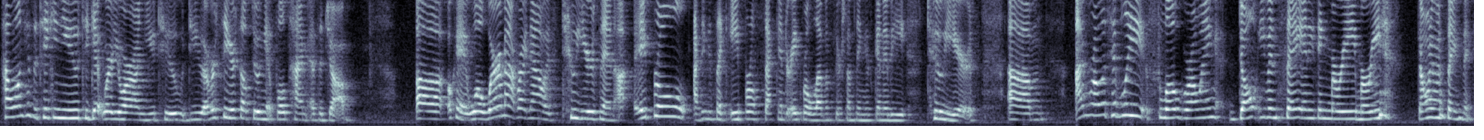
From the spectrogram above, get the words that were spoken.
how long has it taken you to get where you are on YouTube? Do you ever see yourself doing it full time as a job? Uh, okay, well where I'm at right now is two years in. Uh, April, I think it's like April 2nd or April 11th or something is gonna be two years. Um, I'm relatively slow growing. Don't even say anything, Marie. Marie, don't even say anything.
